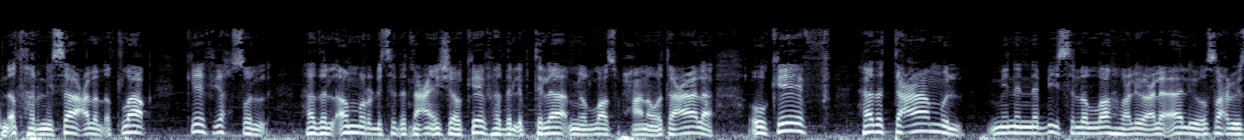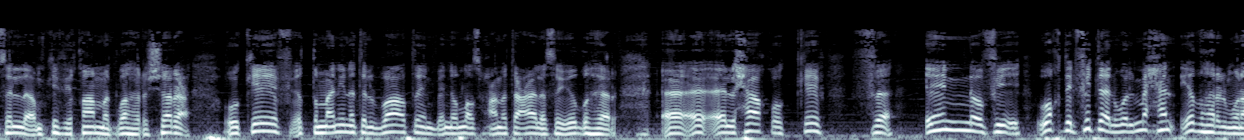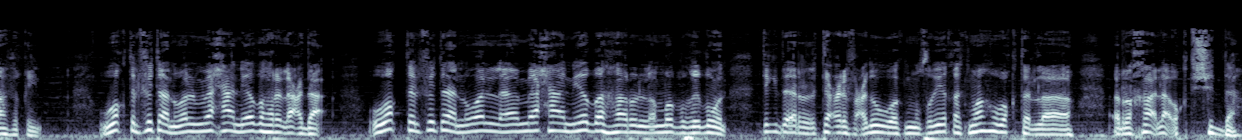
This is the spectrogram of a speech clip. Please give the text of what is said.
من أطهر النساء على الإطلاق. كيف يحصل هذا الأمر لسيدتنا عائشة وكيف هذا الابتلاء من الله سبحانه وتعالى وكيف هذا التعامل من النبي صلى الله عليه وعلى آله وصحبه وسلم كيف إقامة ظاهر الشرع وكيف الطمانينه الباطن بأن الله سبحانه وتعالى سيظهر آه، الحق وكيف إنه في وقت الفتن والمحن يظهر المنافقين وقت الفتن والمحن يظهر الأعداء. وقت الفتن والمحن يظهر المبغضون. تقدر تعرف عدوك من صديقك ما هو وقت الرخاء؟ لا وقت الشدة.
